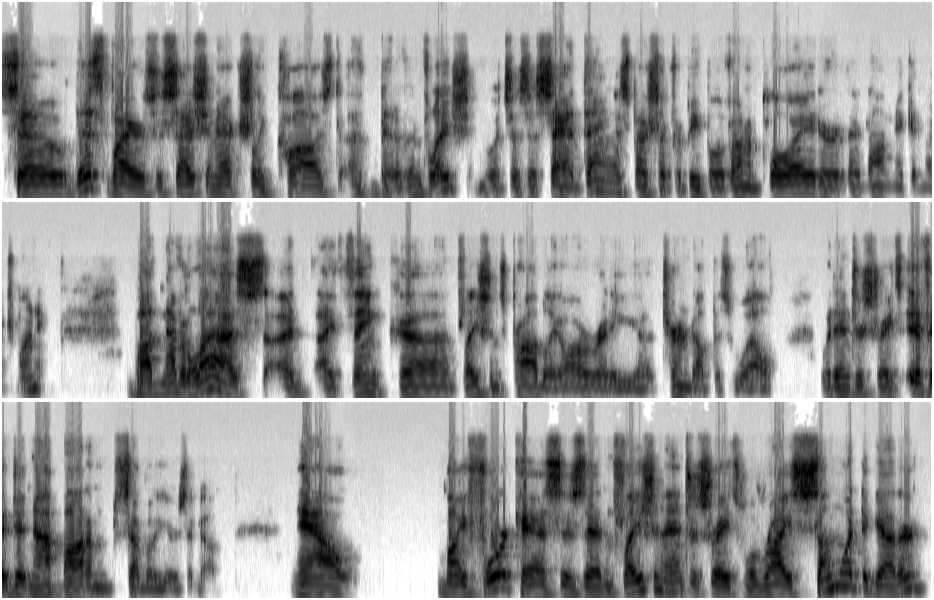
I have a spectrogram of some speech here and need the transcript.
So this virus recession actually caused a bit of inflation, which is a sad thing, especially for people who are unemployed or they're not making much money. But nevertheless, I, I think uh, inflation's probably already uh, turned up as well with interest rates if it did not bottom several years ago. Now, my forecast is that inflation and interest rates will rise somewhat together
